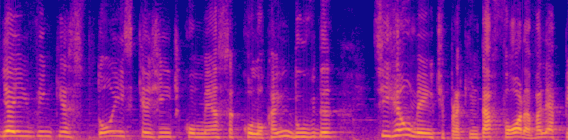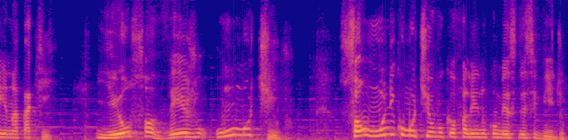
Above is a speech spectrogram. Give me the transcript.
E aí vem questões que a gente começa a colocar em dúvida se realmente para quem está fora vale a pena estar tá aqui. E eu só vejo um motivo. Só um único motivo que eu falei no começo desse vídeo.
